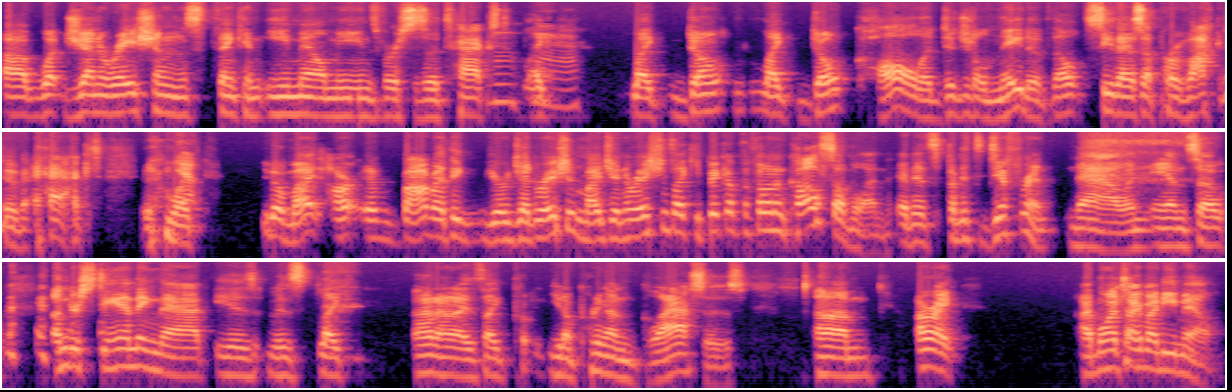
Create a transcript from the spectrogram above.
uh, what generations think an email means versus a text. Mm-hmm. Like like don't like don't call a digital native. They'll see that as a provocative act. And I'm yeah. like you know, my our, Bob, I think your generation, my generation's like you pick up the phone and call someone, and it's but it's different now, and and so understanding that is was like I don't know, it's like you know putting on glasses. Um, all right, I want to talk about email.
